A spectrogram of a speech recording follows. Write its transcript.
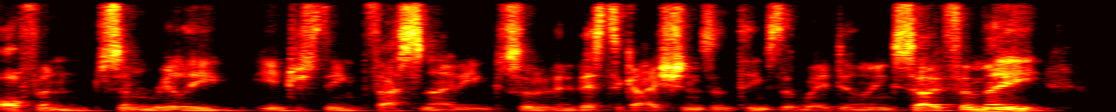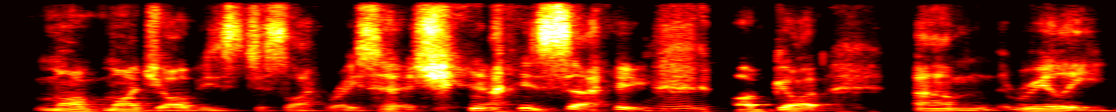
often some really interesting, fascinating sort of investigations and things that we're doing. So for me, my my job is just like research. You know? so mm-hmm. I've got um, really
